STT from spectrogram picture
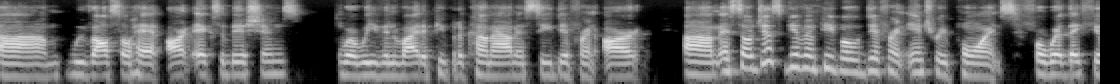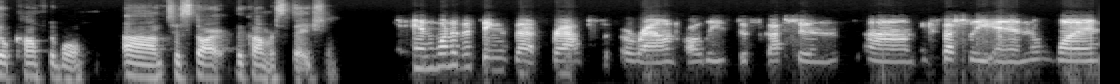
Um, we've also had art exhibitions where we've invited people to come out and see different art. Um, and so just giving people different entry points for where they feel comfortable um, to start the conversation. And one of the things that wraps around all these discussions, um, especially in one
